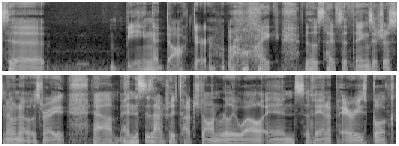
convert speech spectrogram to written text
to being a doctor? Or like those types of things are just no-nos right? Um, and this is actually touched on really well in Savanna Perry's book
